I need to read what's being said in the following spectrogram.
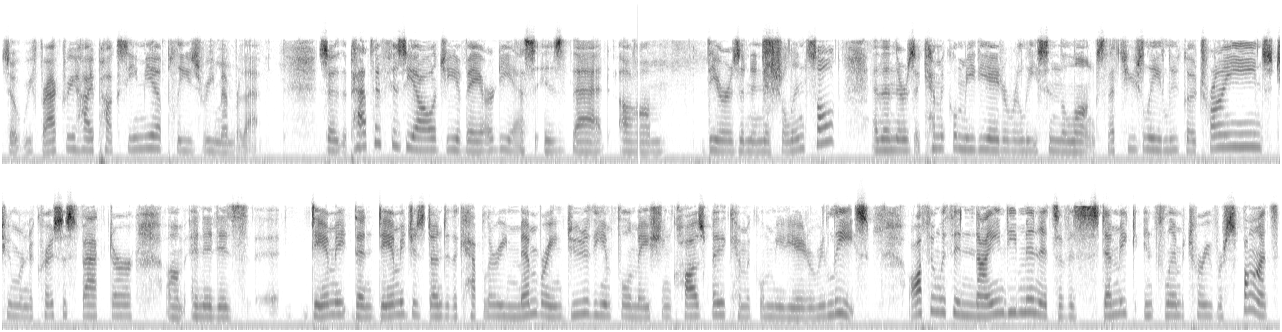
So refractory hypoxemia, please remember that. So the pathophysiology of ARDS is that um, there is an initial insult, and then there's a chemical mediator release in the lungs. That's usually leukotrienes, tumor necrosis factor, um, and it is damage, then damage is done to the capillary membrane due to the inflammation caused by the chemical mediator release. Often within 90 minutes of a systemic inflammatory response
